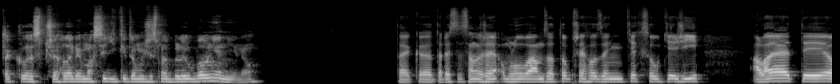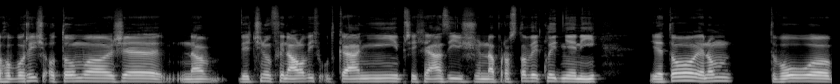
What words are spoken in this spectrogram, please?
takhle s přehledem asi díky tomu, že jsme byli uvolnění, no. Tak eh, tady se samozřejmě omlouvám za to přehození těch soutěží, ale ty hovoříš o tom, eh, že na většinu finálových utkání přicházíš naprosto vyklidněný. Je to jenom tvou eh,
